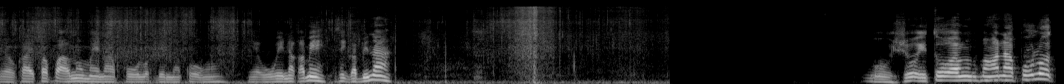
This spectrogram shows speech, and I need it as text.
So, kahit pa paano may napulot din ako. Oh. Yeah, uwi na kami kasi gabi na. Oh, so ito ang mga napulot.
